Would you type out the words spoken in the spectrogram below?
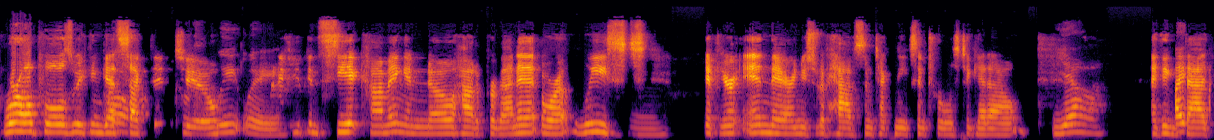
whirlpools we can get oh, sucked into completely. if you can see it coming and know how to prevent it or at least mm if you're in there and you sort of have some techniques and tools to get out. Yeah. I think I, that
